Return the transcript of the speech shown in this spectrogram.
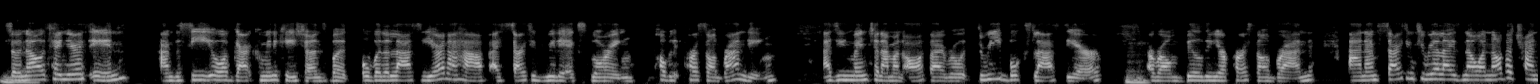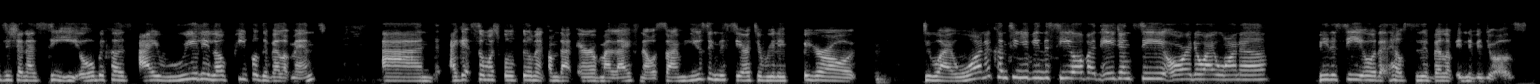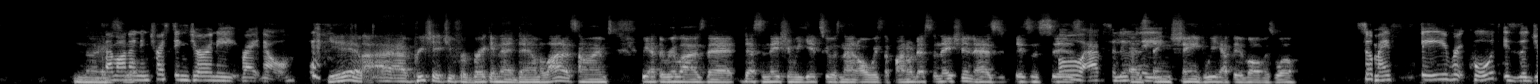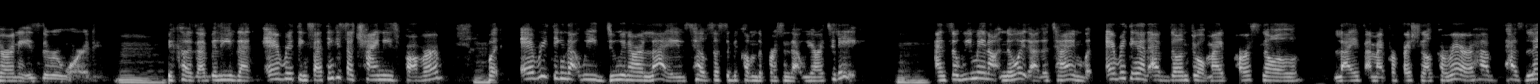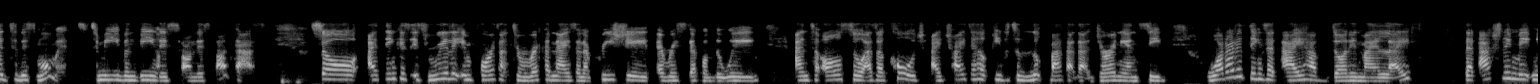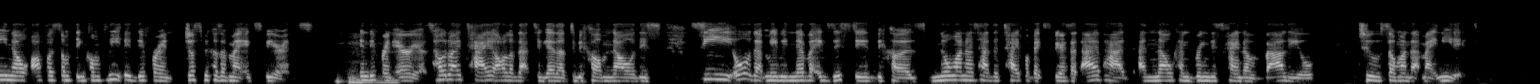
Yeah. So now, 10 years in, I'm the CEO of Garrick Communications, but over the last year and a half, I started really exploring public personal branding. As you mentioned, I'm an author. I wrote three books last year mm-hmm. around building your personal brand. And I'm starting to realize now another transition as CEO because I really love people development and I get so much fulfillment from that era of my life now. So I'm using this year to really figure out do I want to continue being the CEO of an agency or do I want to be the CEO that helps to develop individuals? Nice. I'm on an interesting journey right now. yeah, I appreciate you for breaking that down. A lot of times we have to realize that destination we get to is not always the final destination. As businesses, oh, absolutely. as things change, we have to evolve as well. So my favorite quote is the journey is the reward. Mm. Because I believe that everything, so I think it's a Chinese proverb, mm. but everything that we do in our lives helps us to become the person that we are today. Mm-hmm. And so we may not know it at the time, but everything that I've done throughout my personal life and my professional career have has led to this moment to me even being this on this podcast so i think it's, it's really important to recognize and appreciate every step of the way and to also as a coach i try to help people to look back at that journey and see what are the things that i have done in my life that actually make me now offer something completely different just because of my experience mm-hmm. in different areas? How do I tie all of that together to become now this CEO that maybe never existed because no one has had the type of experience that I've had and now can bring this kind of value to someone that might need it?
